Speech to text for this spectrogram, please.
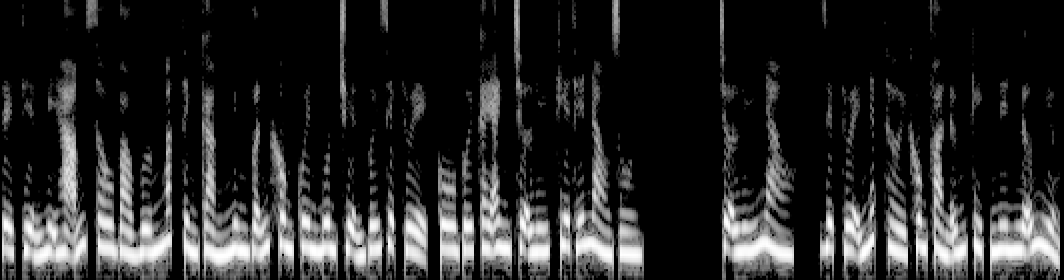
Tề thiện bị hãm sâu vào vướng mắc tình cảm nhưng vẫn không quên buôn chuyện với Diệp thuệ cô với cái anh trợ lý kia thế nào rồi. Trợ lý nào, Diệp thuệ nhất thời không phản ứng kịp nên lỡ miệng.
